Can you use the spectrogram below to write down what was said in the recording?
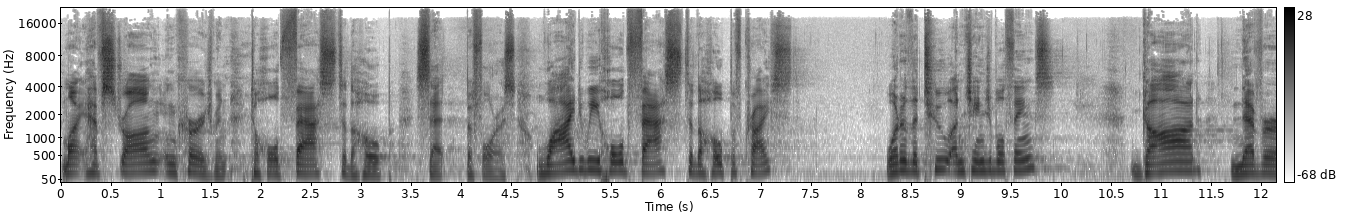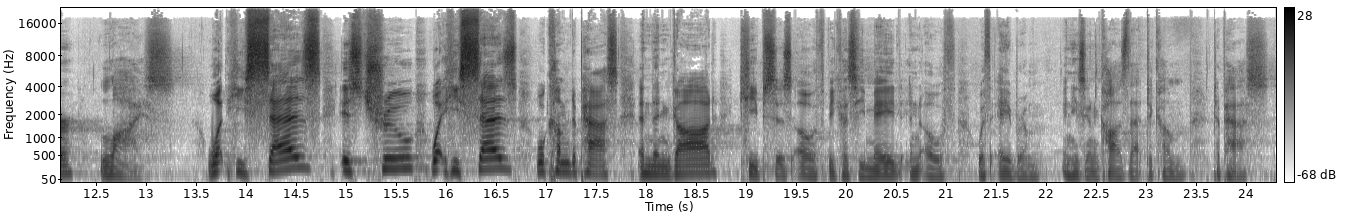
might have strong encouragement to hold fast to the hope set before us. Why do we hold fast to the hope of Christ? What are the two unchangeable things? God never lies. What he says is true. What he says will come to pass. And then God keeps his oath because he made an oath with Abram and he's going to cause that to come to pass.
